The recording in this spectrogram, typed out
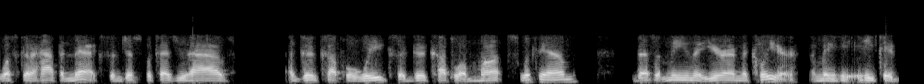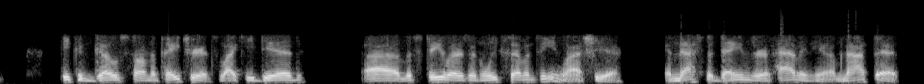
what's going to happen next, and just because you have a good couple of weeks, a good couple of months with him, doesn't mean that you're in the clear. I mean, he, he could he could ghost on the Patriots like he did uh, the Steelers in Week 17 last year, and that's the danger of having him. Not that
